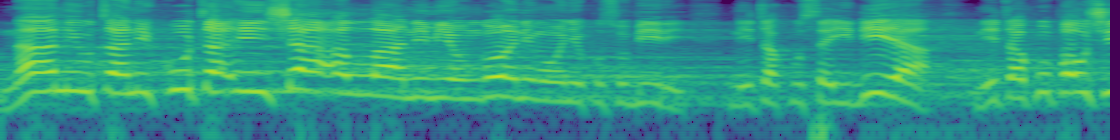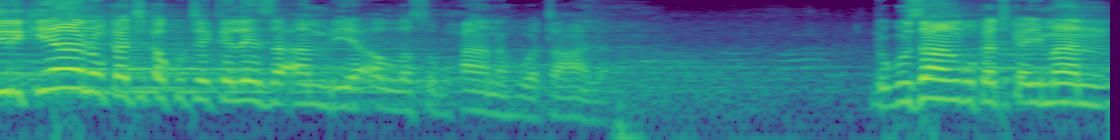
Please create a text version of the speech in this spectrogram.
Nami utanikuta insha Allah ni miongoni mwa wenye kusubiri. Nitakusaidia nitakupa ushirikiano katika kutekeleza amri ya Allah subhanahu wa ta'ala. Ndugu zangu katika imani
